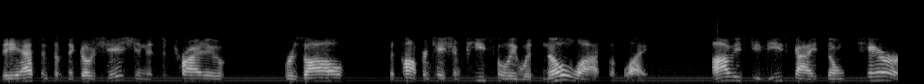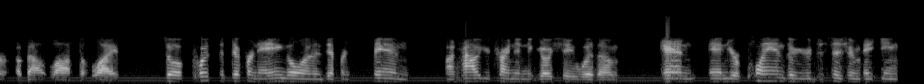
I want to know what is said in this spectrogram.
The essence of negotiation is to try to resolve the confrontation peacefully with no loss of life. Obviously, these guys don't care about loss of life, so it puts a different angle and a different spin on how you're trying to negotiate with them, and and your plans or your decision making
